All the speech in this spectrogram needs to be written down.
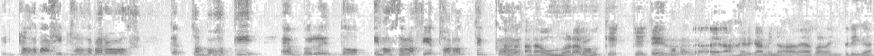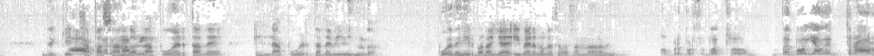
y nada más y nada menos, que estamos aquí en Belendo. Iba a hacer la fiesta ahora. Ara- Araujo, Araujo, que, que, que eh, Ángel Gami nos ha dejado con la intriga de qué está pasando en Gami- la puerta de en la puerta de Bilindo. ¿Puedes ir para allá y ver lo que está pasando ahora mismo? Hombre, por supuesto, me voy a adentrar.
